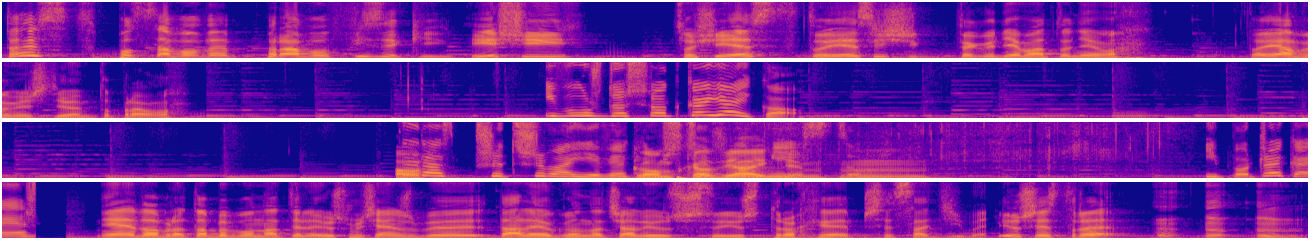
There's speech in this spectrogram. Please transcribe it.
To jest podstawowe prawo fizyki. Jeśli coś jest, to jest, jeśli tego nie ma, to nie ma. To ja wymyśliłem to prawo. I włóż do środka jajko. O. Teraz przytrzymaj je w jakimś Gąbka z ciepłym jajkiem. miejscu. Mm. I poczekaj, aż Nie, dobra, to by było na tyle. Już myślałem, żeby dalej oglądać, ale już, już trochę przesadziłem. Już jest trochę... Mm, mm, mm.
